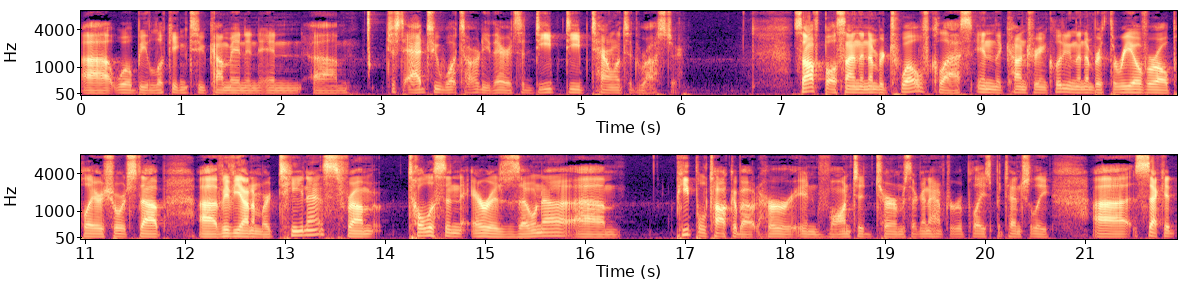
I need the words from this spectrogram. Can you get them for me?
uh, will be looking to come in and, and um, just add to what's already there. It's a deep, deep, talented roster. Softball signed the number 12 class in the country, including the number three overall player, shortstop uh, Viviana Martinez from Tolleson, Arizona. Um, people talk about her in vaunted terms. They're going to have to replace potentially uh, second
